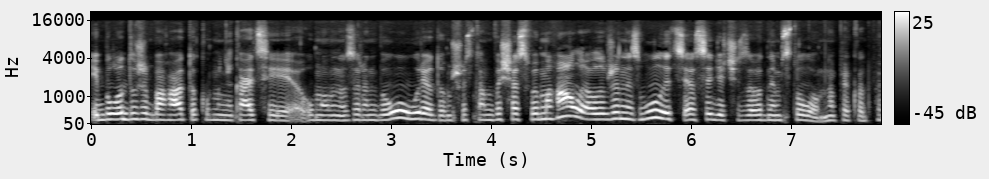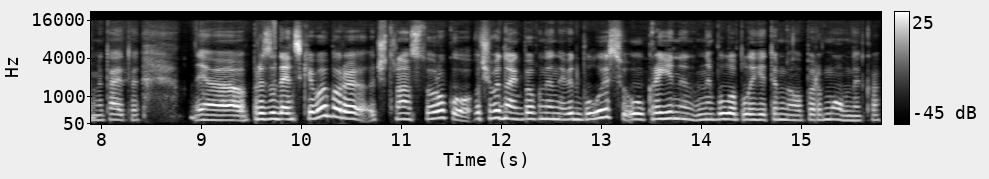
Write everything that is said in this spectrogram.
і було дуже багато комунікацій, умовно, з РНБО, урядом, щось там весь час вимагали, але вже не з вулиці, а сидячи за одним столом. Наприклад, пам'ятаєте, е, президентські вибори 2014 року, очевидно, якби вони не відбулись, у України не було б легітимного перемовника.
